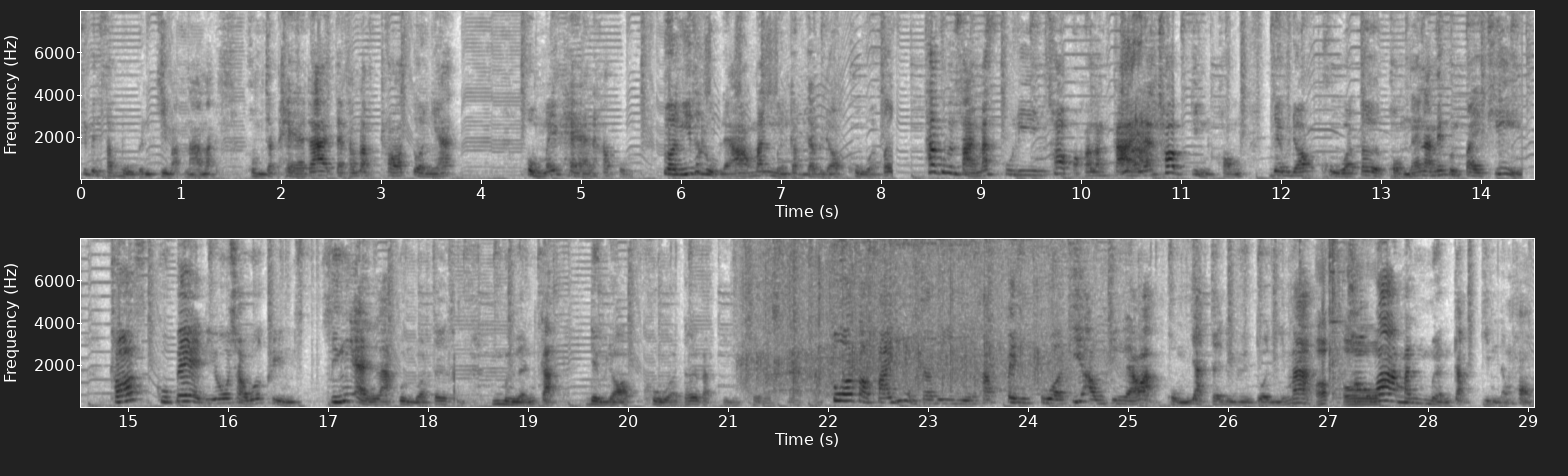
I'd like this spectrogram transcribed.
ที่เป็นสบู่เป็นครีมอาบน้ำอะผมจะแพ้ได้ แต่สำหรับทรอสตัวเนี้ยผมไม่แพ้นะครับผม ตัวนี้สรุปแล้วมันเหมือนกับ David of Cool Water ถ้าคุณเป็นสายมัสคูลีนชอบออกกำลังกาย และชอบกลิ่นของ David of Cool Water ผมแนะนำให้คุณไปที่ t r o s Coupe Dio Shower Cream Sink and Lagoon Water ครับเหมือนกับ David of Cool Water แบบ Intense นะครับตัวต่อไปที่ผมจะรีวิวนะครับ เป็นตัวที่เอาจริงแล้วอะ ผมอยากจะรีวิวตัวนี้มาก Uh-oh เพราะว่ามันเหมือนกับกลิ่นน้ำหอม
